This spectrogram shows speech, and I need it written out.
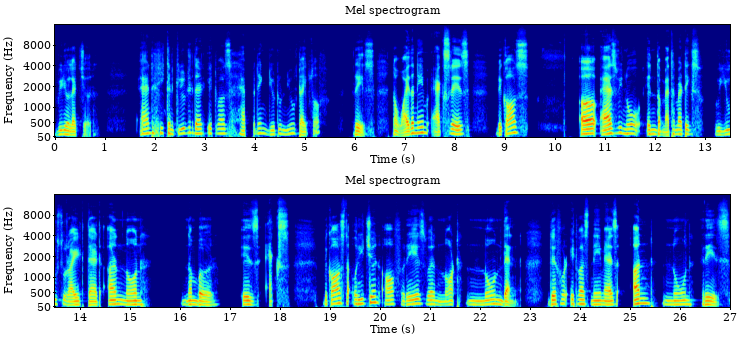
video lecture and he concluded that it was happening due to new types of rays. Now why the name X-rays? Because uh, as we know in the mathematics we used to write that unknown number is X because the origin of rays were not known then therefore it was named as unknown rays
